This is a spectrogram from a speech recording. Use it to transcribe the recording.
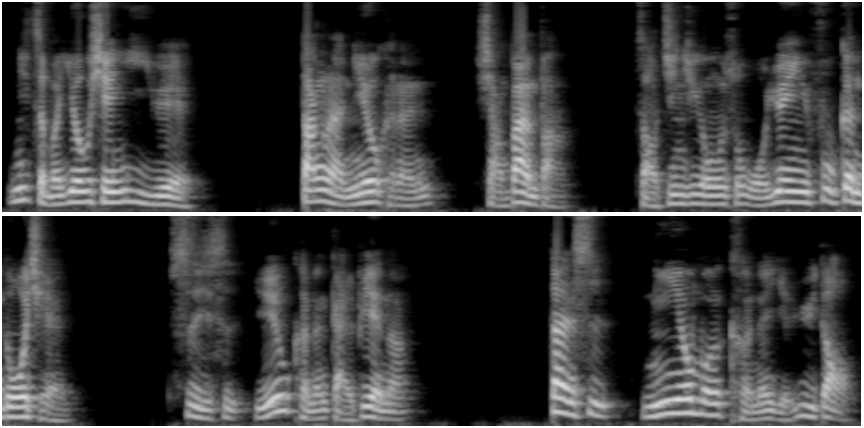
你怎么优先预约？当然，你有可能想办法找经纪公司说，我愿意付更多钱试一试，也有可能改变呢。但是你有没有可能也遇到，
